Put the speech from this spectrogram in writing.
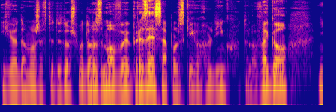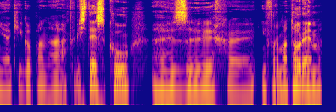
I wiadomo, że wtedy doszło do rozmowy prezesa Polskiego Holdingu Hotelowego, niejakiego pana Kristesku, e, z informatorem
